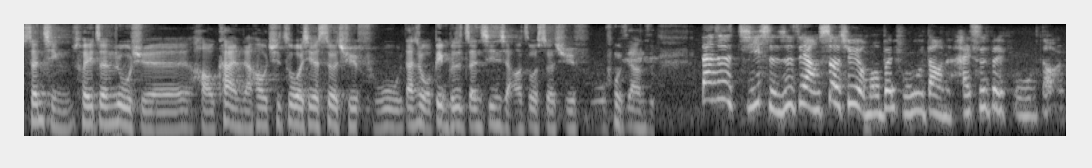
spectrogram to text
申请推甄入学好看，然后去做一些社区服务，但是我并不是真心想要做社区服务这样子。但是即使是这样，社区有没有被服务到呢？还是被服务到了。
